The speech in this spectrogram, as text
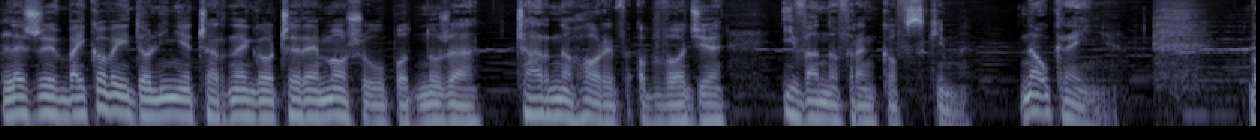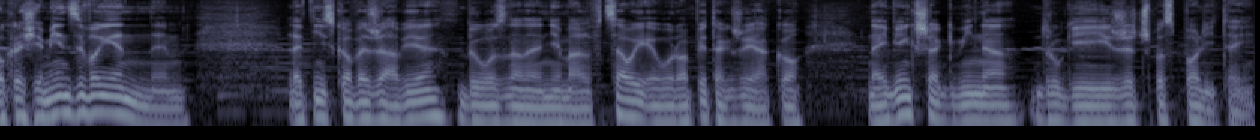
Leży w bajkowej dolinie Czarnego Czeremoszu u podnóża Czarnochory w obwodzie Iwano-Frankowskim na Ukrainie. W okresie międzywojennym letniskowe Żabie było znane niemal w całej Europie, także jako największa gmina II Rzeczpospolitej.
